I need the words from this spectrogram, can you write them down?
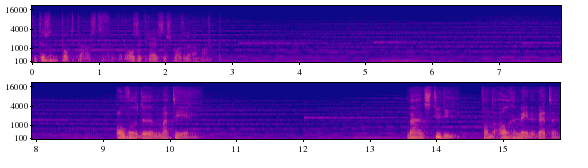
Dit is een podcast van de Rozenkruisersorde Amork. Over de materie. Na een studie van de algemene wetten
